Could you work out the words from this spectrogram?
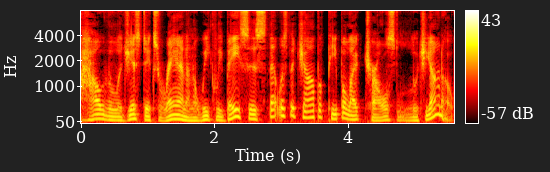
how the logistics ran on a weekly basis, that was the job of people like Charles Luciano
